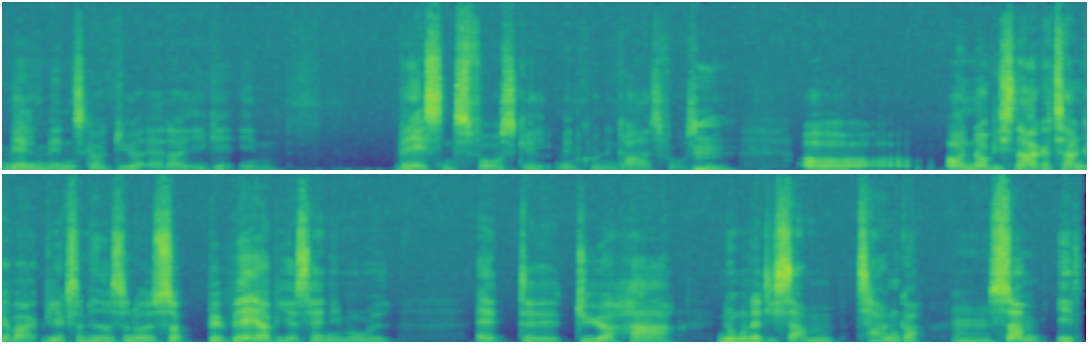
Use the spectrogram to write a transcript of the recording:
mellem mennesker og dyr er der ikke en væsensforskel, men kun en gradsforskel. Mm. Og, og når vi snakker tankevirksomhed og sådan noget, så bevæger vi os hen imod, at øh, dyr har nogle af de samme tanker, mm. som et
